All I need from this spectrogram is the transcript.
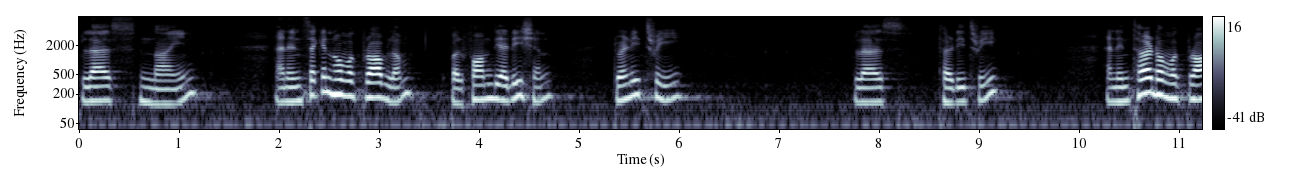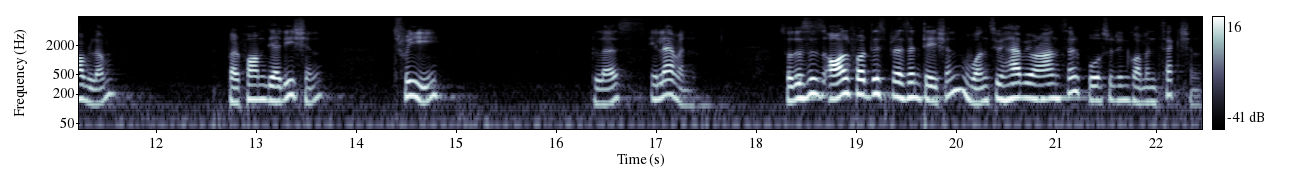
plus 9 and in second homework problem perform the addition 23 plus 33 and in third homework problem perform the addition 3 plus 11 so this is all for this presentation. Once you have your answer post it in comment section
